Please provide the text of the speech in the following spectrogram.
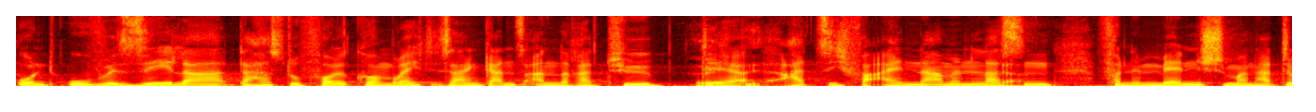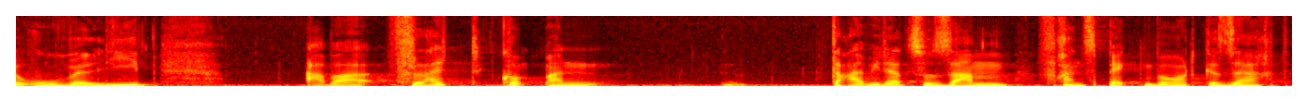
Und Uwe Seeler, da hast du vollkommen recht, ist ein ganz anderer Typ. Der Richtig. hat sich vereinnahmen lassen von den Menschen. Man hatte Uwe lieb. Aber vielleicht kommt man da wieder zusammen. Franz Beckenbauer hat gesagt,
